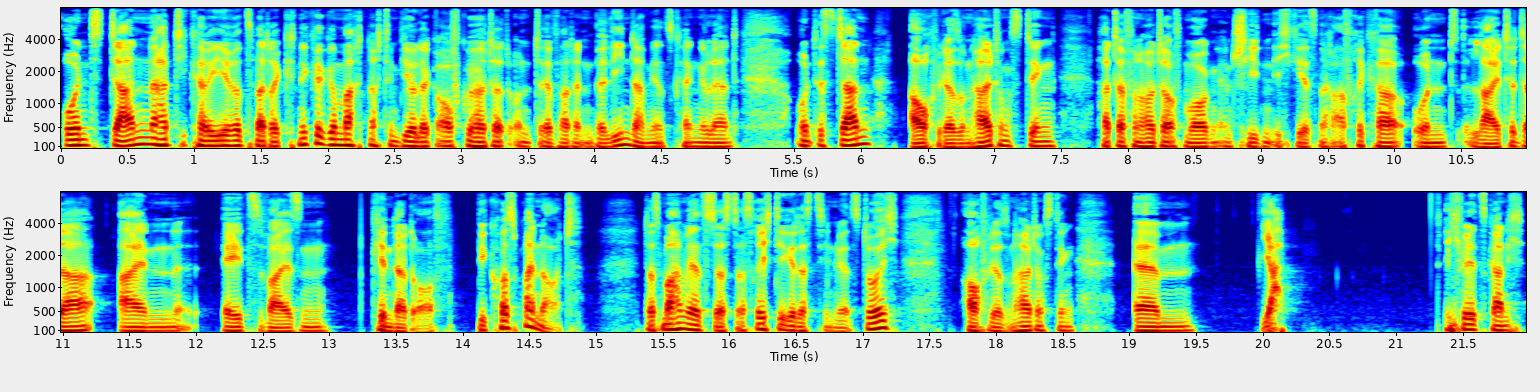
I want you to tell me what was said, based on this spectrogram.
und dann hat die Karriere zwei, drei Knicke gemacht, nachdem Biolek aufgehört hat und er war dann in Berlin, da haben wir uns kennengelernt und ist dann, auch wieder so ein Haltungsding, hat er von heute auf morgen entschieden, ich gehe jetzt nach Afrika und leite da ein AIDS-Waisen Kinderdorf. Because why not? Das machen wir jetzt, das ist das Richtige, das ziehen wir jetzt durch. Auch wieder so ein Haltungsding. Ähm, ja, ich will jetzt gar nicht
